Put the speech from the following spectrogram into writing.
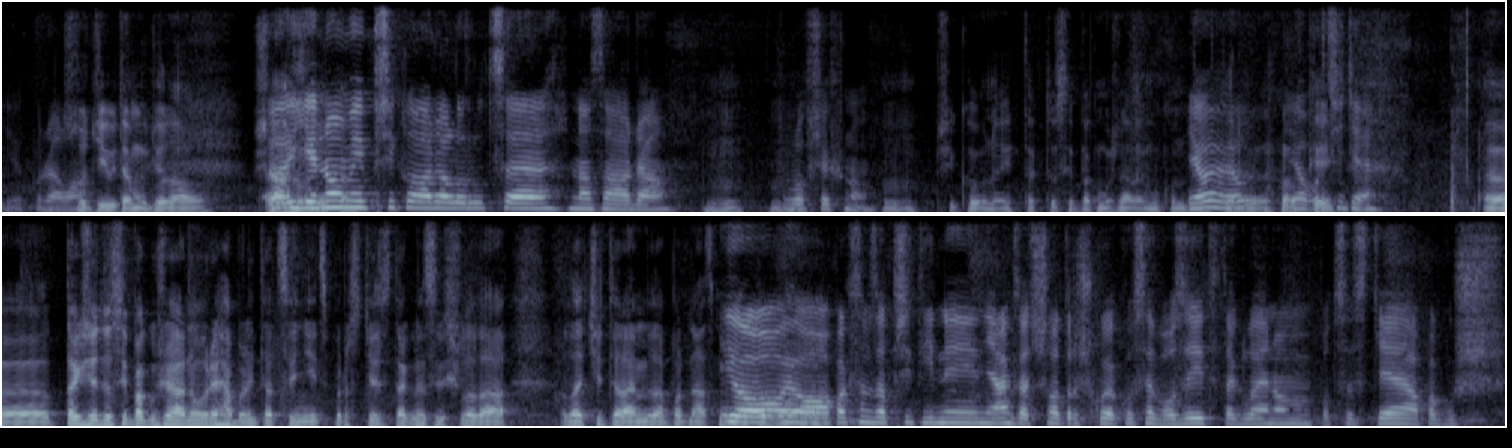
ji jako dala. Co ti tam udělal? Eh, Šáhnul Jenom mi přikládal ruce na záda. Mhm, Mm-hmm. To bylo všechno. Hm, šikovnej, tak to si pak možná vemu kontakt. Jo, jo, jo, Ok. určitě. Uh, takže to si pak už žádnou rehabilitaci, nic, prostě takhle si šla za léčitelem za 15 minut. Jo, jo, a pak jsem za tři týdny nějak začala trošku jako se vozit, takhle jenom po cestě a pak už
